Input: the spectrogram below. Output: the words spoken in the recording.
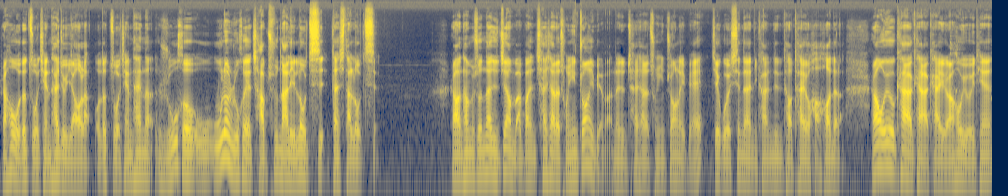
然后我的左前胎就腰了，我的左前胎呢，如何无无论如何也查不出哪里漏气，但是它漏气。然后他们说那就这样吧，帮你拆下来重新装一遍吧，那就拆下来重新装了一遍。哎，结果现在你看这条胎又好好的了。然后我又开啊开啊开，然后有一天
